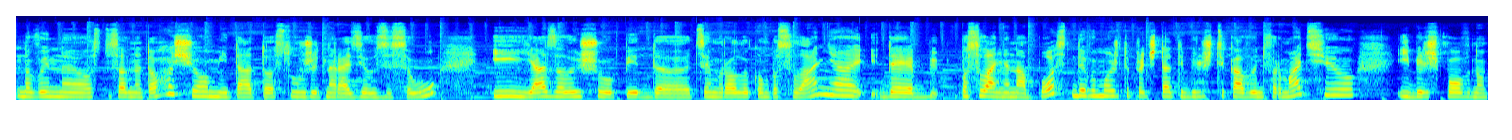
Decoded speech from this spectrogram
новиною стосовно того, що мій тато служить наразі у ЗСУ, і я залишу під е, цим роликом посилання, де посилання на пост, де ви можете прочитати більш цікаву інформацію і більш повну.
